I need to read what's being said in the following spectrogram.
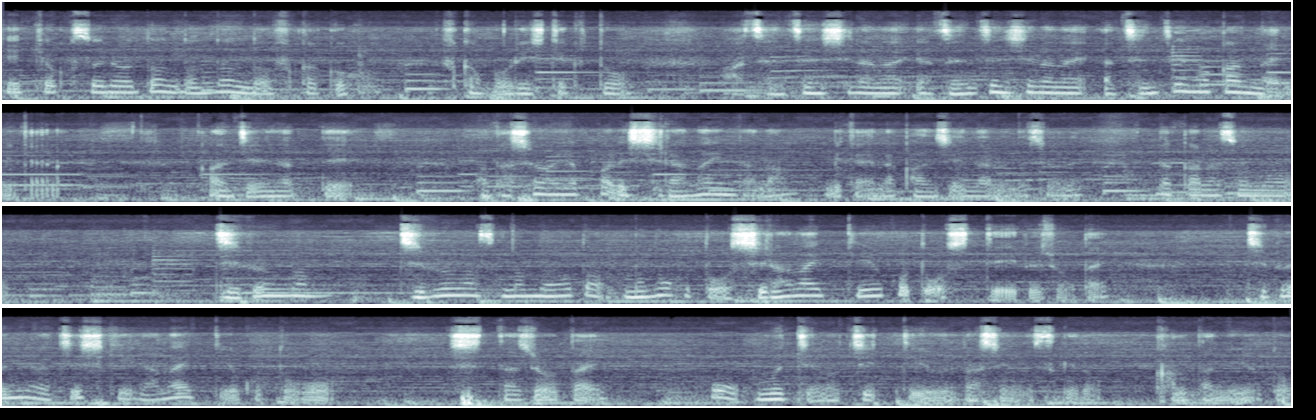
結局それをどんどんどんどん深く深掘りしていくとあ全然知らないいや全然知らないあ全然わかんないみたいな感じになって私はやっぱり知らないんだなみたいな感じになるんですよね。だからその自分は自分はその物事を知らないっていうことを知っている状態。自分には知識がないっていうことを知った状態を無知の知っていうらしいんですけど簡単に言うと。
